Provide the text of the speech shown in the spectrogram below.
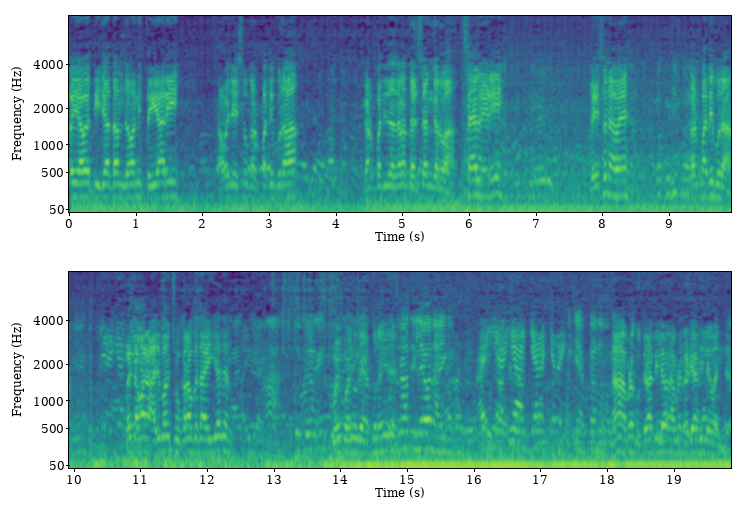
ભાઈ હવે ત્રીજા ધામ જવાની તૈયારી. હવે જઈશું ગણપતિપુરા. ગણપતિ દાદાના દર્શન કરવા. સાહેબ રેડી જઈશું ને હવે? ગણપતિપુરા. ભાઈ તમારા આજુબાજુ છોકરા બધા આવી ગયા છે ને? કોઈ કોઈનું રહેતું નહીં ને ના આપણે ગુજરાતી લેવાના આપણે નડિયાદી લેવાની છે.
